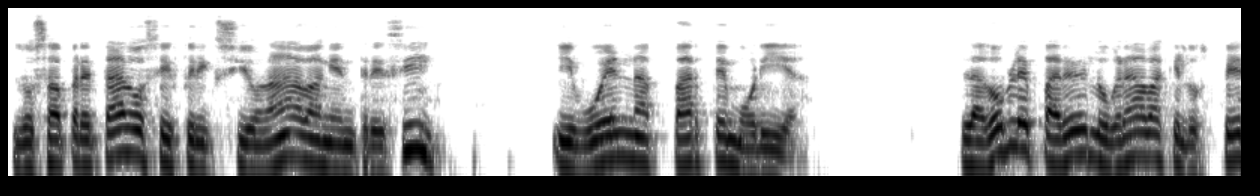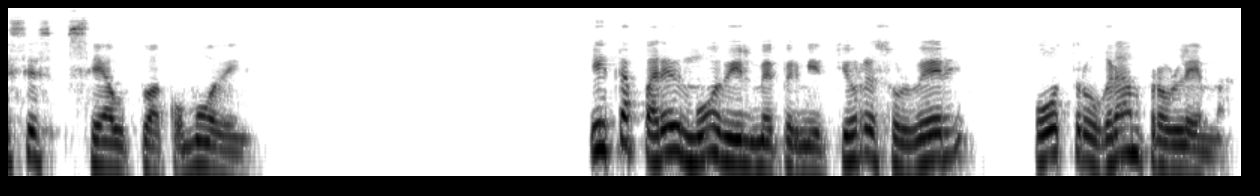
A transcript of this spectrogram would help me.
Los apretados se friccionaban entre sí y buena parte moría. La doble pared lograba que los peces se autoacomoden. Esta pared móvil me permitió resolver otro gran problema,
